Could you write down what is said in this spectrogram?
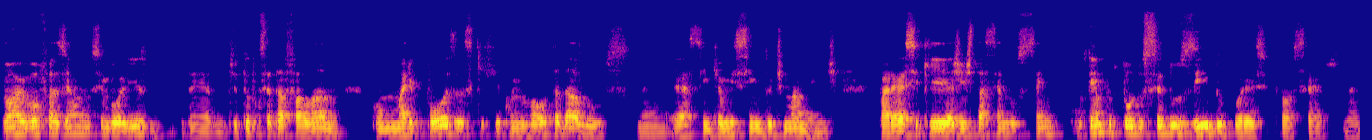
João, eu vou fazer um simbolismo né, de tudo que você está falando como mariposas que ficam em volta da luz. Né? É assim que eu me sinto ultimamente. Parece que a gente está sendo o tempo todo seduzido por esse processo. Né?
